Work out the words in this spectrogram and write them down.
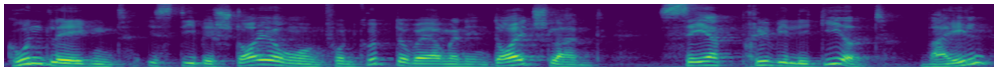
Grundlegend ist die Besteuerung von Kryptowährungen in Deutschland sehr privilegiert, weil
